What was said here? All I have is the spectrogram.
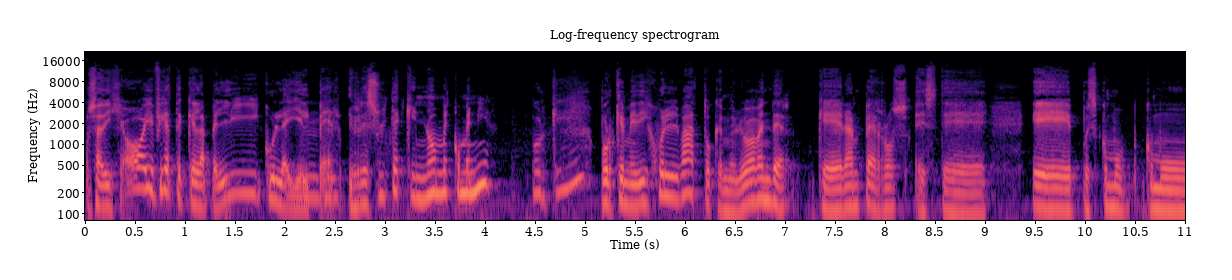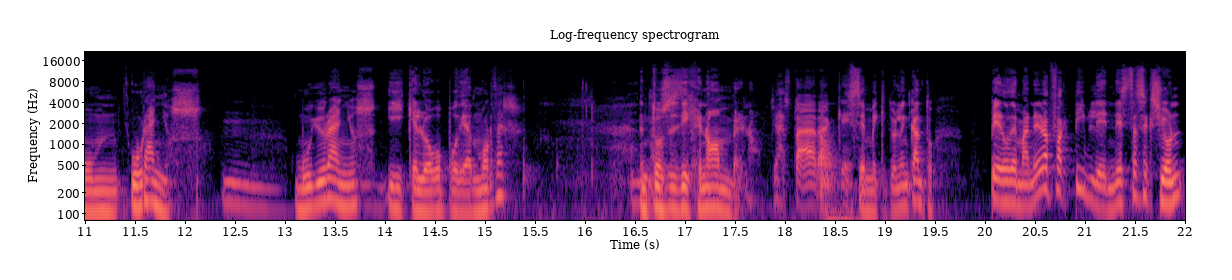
O sea, dije, oye, fíjate que la película y el perro, y resulta que no me convenía. ¿Por qué? Porque me dijo el vato que me lo iba a vender que eran perros, este, eh, pues como, como mm, huraños, muy huraños y que luego podían morder. Entonces dije, no, hombre, no, ya está. ¿Para qué? Se me quitó el encanto. Pero de manera factible, en esta sección,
